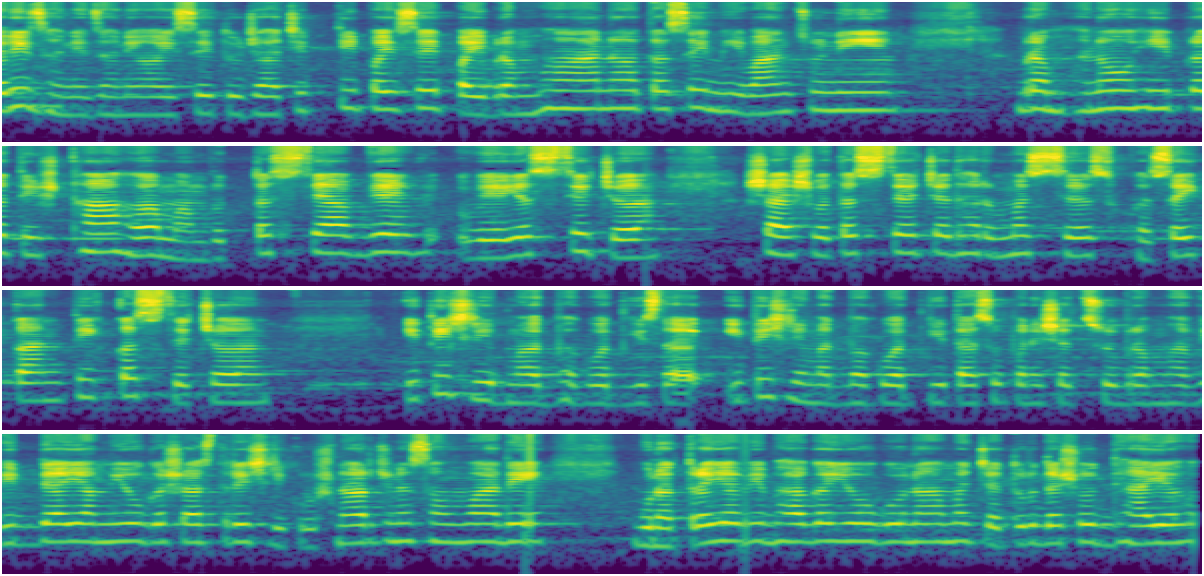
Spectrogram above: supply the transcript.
तरी झने झने ऐसे तुझ्या चित्ती पैसे पै ब्रह्म आन तसे मी वांचुनी. ब्रह्मणो हि प्रतिष्ठा ममृतस्याव्य व्ययस्य च शाश्वतस्य च धर्मस्य सुखसैकान्तिकस्य च. इति श्रीमद्भगवद्गीता इति श्रीमद्भगवद्गीतासु उपनिषत्सु ब्रह्मविद्यायां योगशास्त्रे श्रीकृष्णार्जुनसंवादे गुणत्रयविभागयोगो नाम चतुर्दशोऽध्यायः।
